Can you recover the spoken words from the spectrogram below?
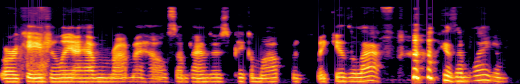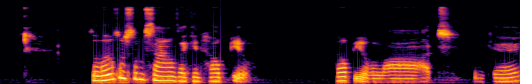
or occasionally. I have them around my house. Sometimes I just pick them up and my kids will laugh because I'm playing them. So those are some sounds that can help you. Help you a lot. Okay?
